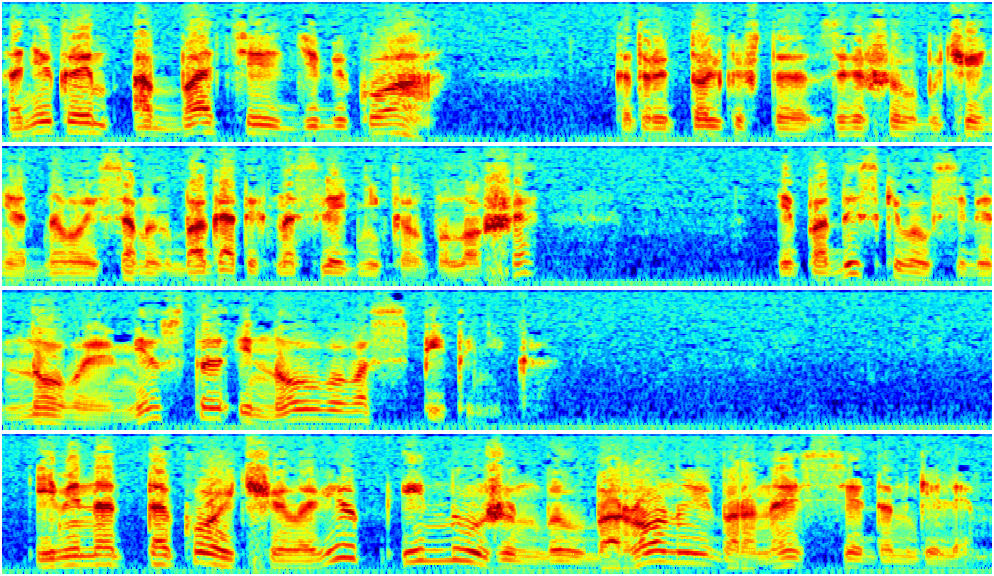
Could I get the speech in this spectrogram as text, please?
о некоем аббате Дебюкуа, который только что завершил обучение одного из самых богатых наследников в Лоше и подыскивал себе новое место и нового воспитанника. Именно такой человек и нужен был барону и баронессе Дангелем.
